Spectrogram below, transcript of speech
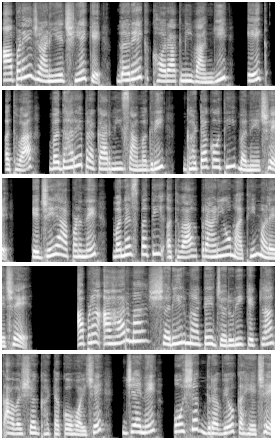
આપણે જાણીએ છીએ કે દરેક ખોરાકની વાનગી એક અથવા વધારે પ્રકારની સામગ્રી ઘટકોથી બને છે કે જે આપણને વનસ્પતિ અથવા પ્રાણીઓમાંથી મળે છે. આપણા આહારમાં શરીર માટે જરૂરી કેટલાક આવશ્યક ઘટકો હોય છે, જેને પોષક દ્રવ્યો કહે છે.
